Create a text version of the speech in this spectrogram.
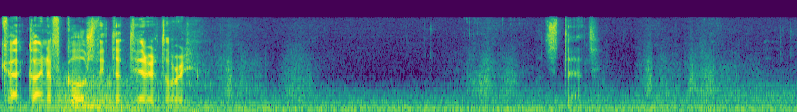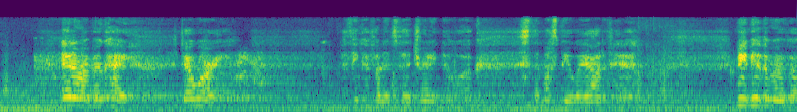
ki kind of goes with the territory. What's that? Ada, I'm okay. Don't worry. I think I fell into their drilling network, so there must be a way out of here. Meet me at the river.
